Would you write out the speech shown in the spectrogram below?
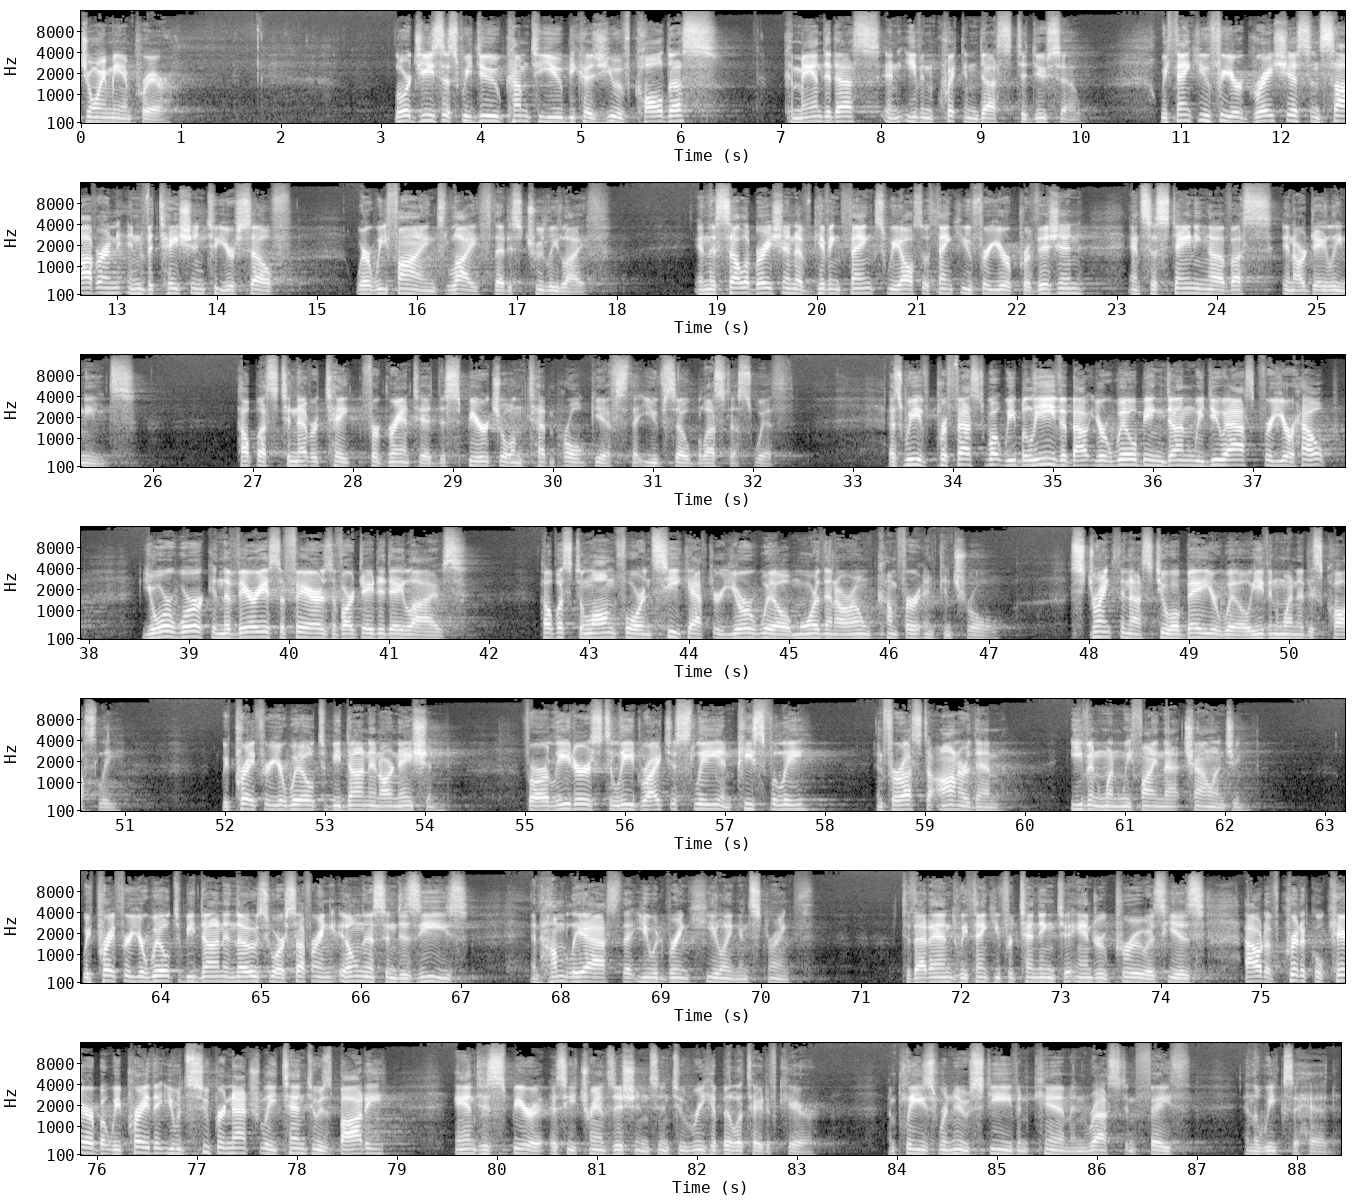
Join me in prayer. Lord Jesus, we do come to you because you have called us, commanded us, and even quickened us to do so. We thank you for your gracious and sovereign invitation to yourself, where we find life that is truly life. In the celebration of giving thanks, we also thank you for your provision and sustaining of us in our daily needs. Help us to never take for granted the spiritual and temporal gifts that you've so blessed us with. As we've professed what we believe about your will being done, we do ask for your help, your work in the various affairs of our day to day lives. Help us to long for and seek after your will more than our own comfort and control. Strengthen us to obey your will even when it is costly. We pray for your will to be done in our nation, for our leaders to lead righteously and peacefully, and for us to honor them even when we find that challenging. We pray for your will to be done in those who are suffering illness and disease, and humbly ask that you would bring healing and strength. To that end, we thank you for tending to Andrew Prue as he is out of critical care, but we pray that you would supernaturally tend to his body and his spirit as he transitions into rehabilitative care. And please renew Steve and Kim in rest and faith in the weeks ahead.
